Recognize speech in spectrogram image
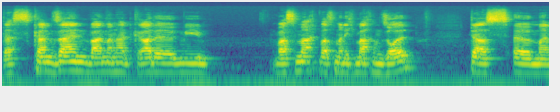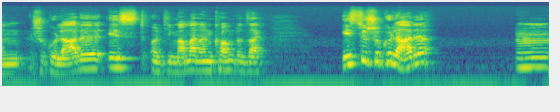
Das kann sein, weil man halt gerade irgendwie was macht, was man nicht machen soll. Dass äh, man Schokolade isst und die Mama dann kommt und sagt, isst du Schokolade? Mm,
